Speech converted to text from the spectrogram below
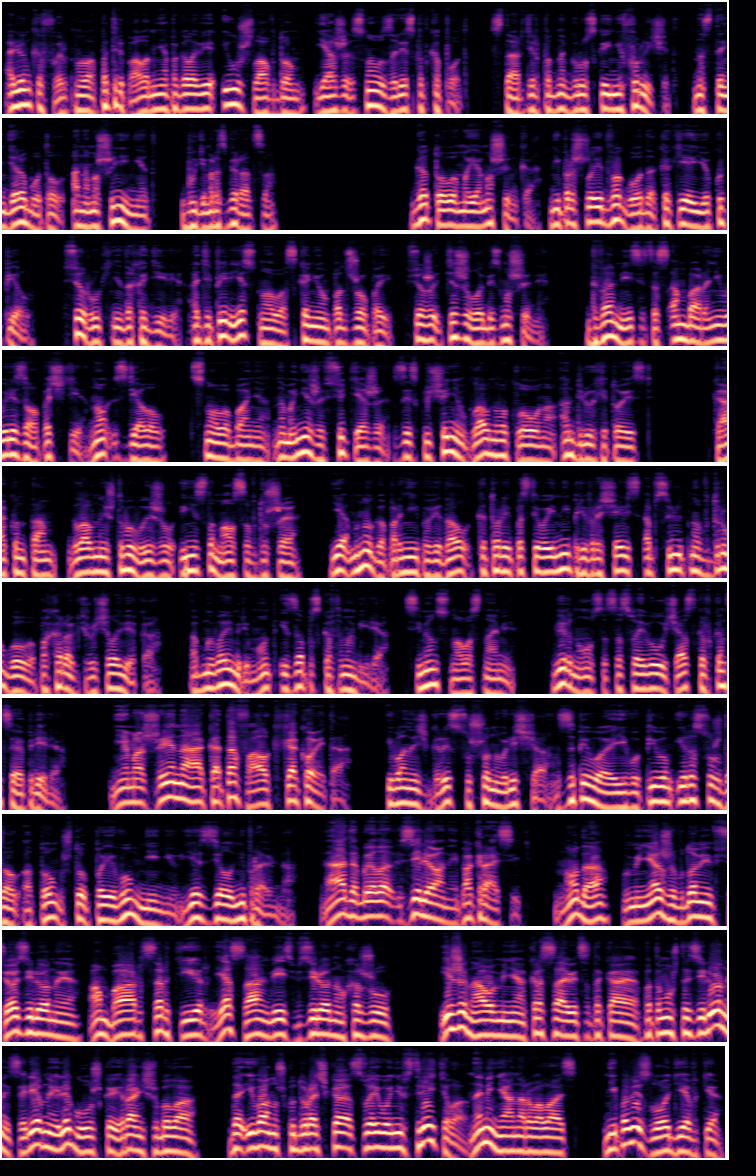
Аленка фыркнула, потрепала меня по голове и ушла в дом. Я же снова залез под капот. Стартер под нагрузкой не фурычит. На стенде работал, а на машине нет. Будем разбираться. Готова моя машинка. Не прошло и два года, как я ее купил. Все руки не доходили, а теперь я снова с конем под жопой. Все же тяжело без машины. Два месяца с амбара не вырезал почти, но сделал. Снова баня. На манеже все те же, за исключением главного клоуна, Андрюхи то есть. Как он там? Главное, чтобы выжил и не сломался в душе. Я много парней повидал, которые после войны превращались абсолютно в другого по характеру человека. Обмываем ремонт и запуск автомобиля. Семен снова с нами. Вернулся со своего участка в конце апреля. «Не машина, а катафалк какой-то!» Иваныч грыз сушеного леща, запивая его пивом и рассуждал о том, что, по его мнению, я сделал неправильно. «Надо было в зеленый покрасить». «Ну да, у меня же в доме все зеленое. Амбар, сортир, я сам весь в зеленом хожу. И жена у меня красавица такая, потому что зеленой царевной лягушкой раньше была. Да Иванушку-дурачка своего не встретила, на меня нарвалась. Не повезло девке.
